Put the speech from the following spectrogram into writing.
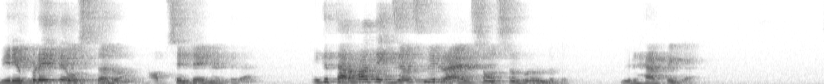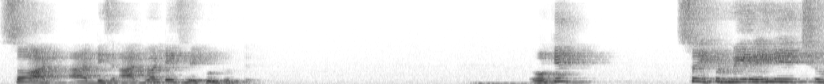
మీరు ఎప్పుడైతే వస్తారో ఆబ్సెంట్ అయినట్టుగా ఇంకా తర్వాత ఎగ్జామ్స్ మీరు రాయాల్సిన అవసరం కూడా ఉండదు. మీరు హ్యాపీగా. సో డిస్ అడ్వాంటేజ్ మీకు ఉంటుంది. ఓకే సో ఇప్పుడు మీరు ఏం చేయొచ్చు?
